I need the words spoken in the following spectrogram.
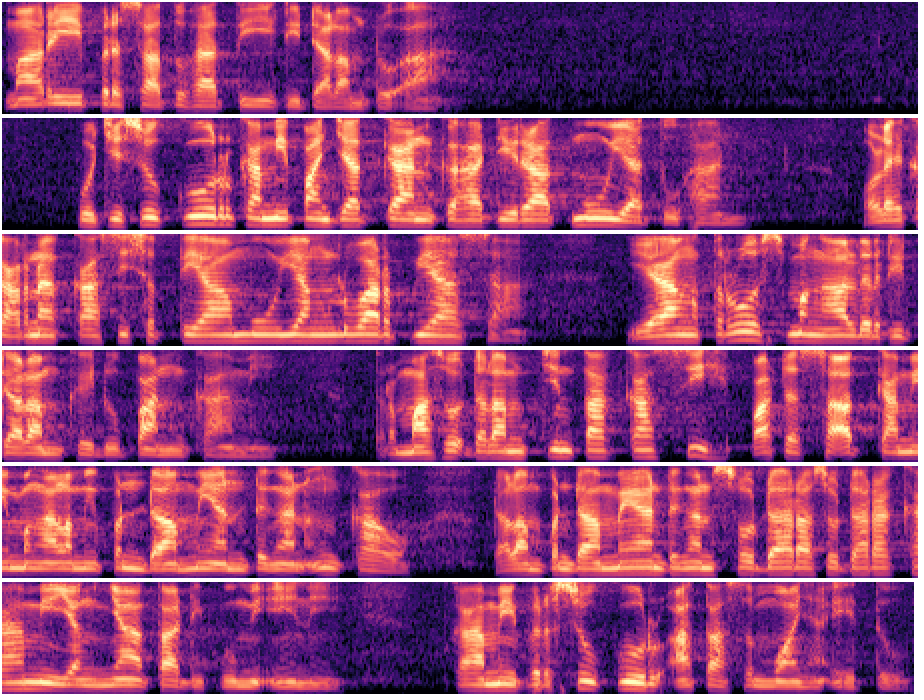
Mari bersatu hati di dalam doa. Puji syukur kami panjatkan kehadirat-Mu ya Tuhan, oleh karena kasih setiamu yang luar biasa, yang terus mengalir di dalam kehidupan kami, termasuk dalam cinta kasih pada saat kami mengalami pendamaian dengan Engkau, dalam pendamaian dengan saudara-saudara kami yang nyata di bumi ini. Kami bersyukur atas semuanya itu.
